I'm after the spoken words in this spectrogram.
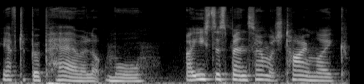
you have to prepare a lot more. I used to spend so much time like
